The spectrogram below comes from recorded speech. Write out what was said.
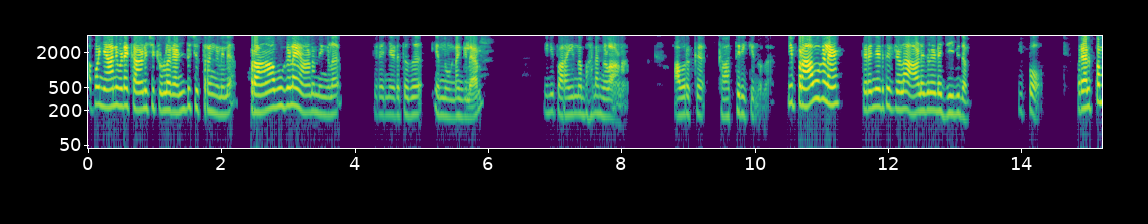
അപ്പോൾ ഞാനിവിടെ കാണിച്ചിട്ടുള്ള രണ്ട് ചിത്രങ്ങളിൽ പ്രാവുകളെയാണ് നിങ്ങൾ തിരഞ്ഞെടുത്തത് എന്നുണ്ടെങ്കിൽ ഇനി പറയുന്ന ഫലങ്ങളാണ് അവർക്ക് കാത്തിരിക്കുന്നത്. ഈ പ്രാവുകളെ തിരഞ്ഞെടുത്തിട്ടുള്ള ആളുകളുടെ ജീവിതം. ഇപ്പോ ഒരല്പം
